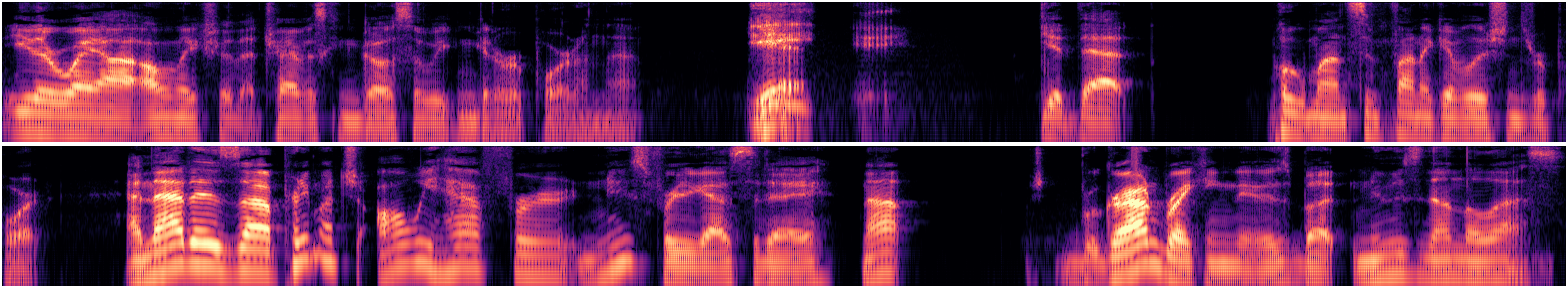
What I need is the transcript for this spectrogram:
either way, I- I'll make sure that Travis can go so we can get a report on that. Yeah. get that Pokemon Symphonic Evolutions report. And that is uh, pretty much all we have for news for you guys today. Not groundbreaking news, but news nonetheless.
